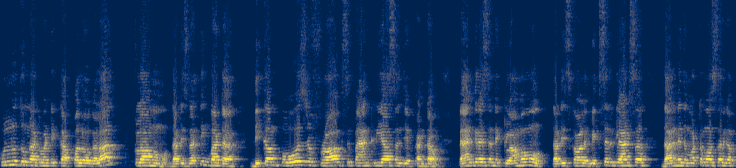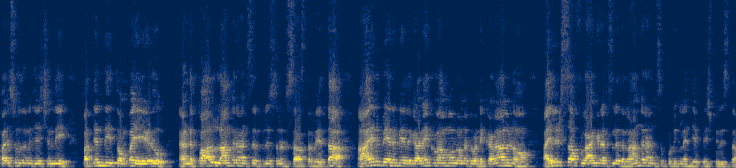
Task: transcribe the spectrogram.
కుళ్ళుతున్నటువంటి కప్పలో గల క్లామము. That is nothing but decomposed frogs pancreas అని చెప్పి అంటాం. ప్యాంక్రియాస్ అంటే క్లామము that is called mixer glands దాని మీద మొట్టమొదటిసారిగా పరిశోధన చేసింది పద్దెనిమిది తొంభై ఏడు. అండ్ పాల్ లాంగ్రాన్స్ పిలుస్తున్న శాస్త్రవేత్త ఆయన పేరు మీదగానే క్లామంలో ఉన్నటువంటి కణాలను ఐలిట్స్ ఆఫ్ లాంగ్రాన్స్ లేదా లాంగ్రాన్స్ పుట్టుకలు అని చెప్పేసి పిలుస్తూ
